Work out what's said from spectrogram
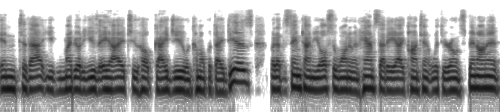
into that. You might be able to use AI to help guide you and come up with ideas, but at the same time, you also want to enhance that AI content with your own spin on it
